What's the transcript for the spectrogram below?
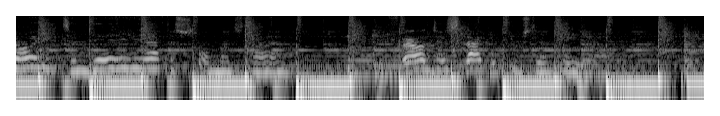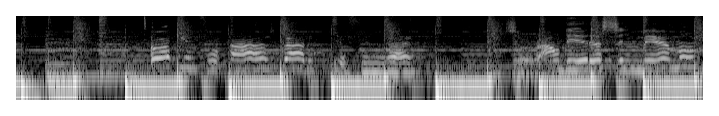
joint today after so much time. It felt just like it used to be. Talking for hours about a different life. Surrounded us in memories.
